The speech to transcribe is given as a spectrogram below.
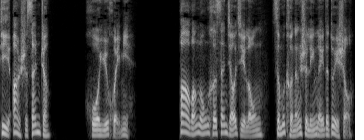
第二十三章，火与毁灭。霸王龙和三角脊龙怎么可能是林雷的对手？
